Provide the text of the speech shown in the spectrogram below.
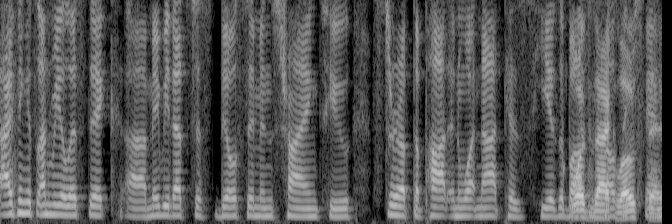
I think it's unrealistic. Uh, maybe that's just Bill Simmons trying to stir up the pot and whatnot because he is a What's Boston Zach Celtics fan.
